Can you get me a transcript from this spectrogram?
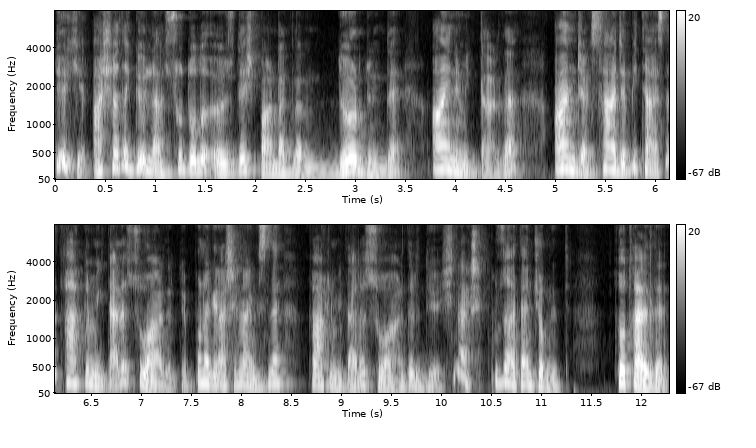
diyor ki aşağıda görülen su dolu özdeş bardakların dördünde aynı miktarda ancak sadece bir tanesinde farklı miktarda su vardır diyor. Buna göre aşağıdaki hangisinde farklı miktarda su vardır diyor. Şimdi arkadaşlar bu zaten çok net. Totalde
